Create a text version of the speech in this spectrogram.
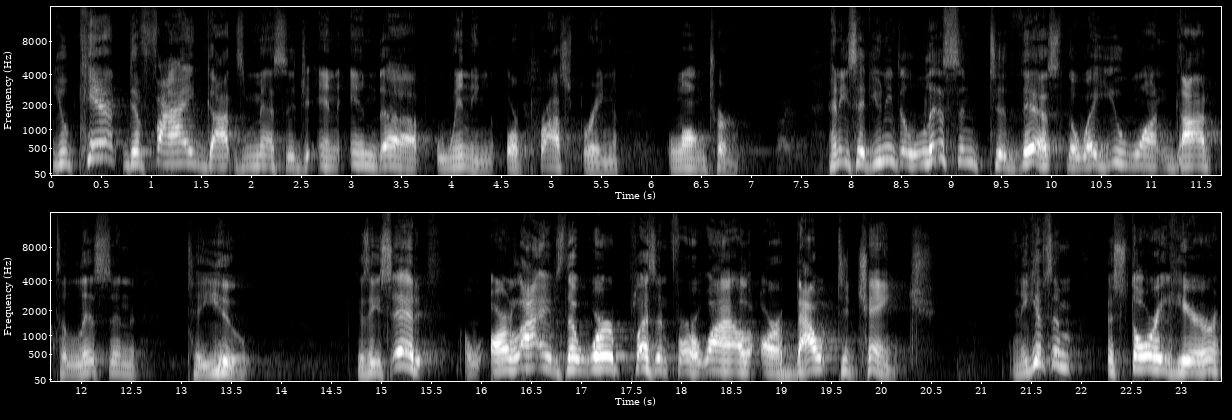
You can't defy God's message and end up winning or prospering long term. And he said, You need to listen to this the way you want God to listen to you. Because he said, our lives that were pleasant for a while are about to change. And he gives them a story here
